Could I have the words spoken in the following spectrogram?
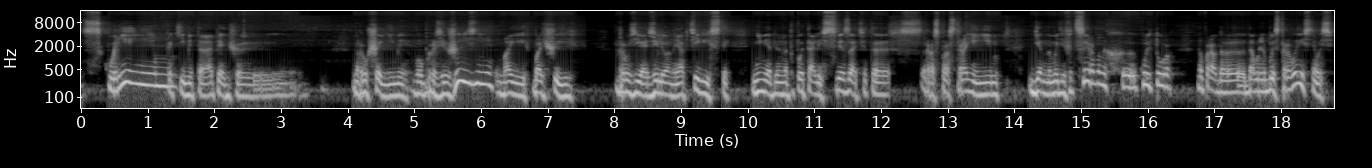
с курением, какими-то, опять же, нарушениями в образе жизни. Мои большие друзья, зеленые активисты, немедленно попытались связать это с распространением генно-модифицированных э, культур. Но, правда, довольно быстро выяснилось,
